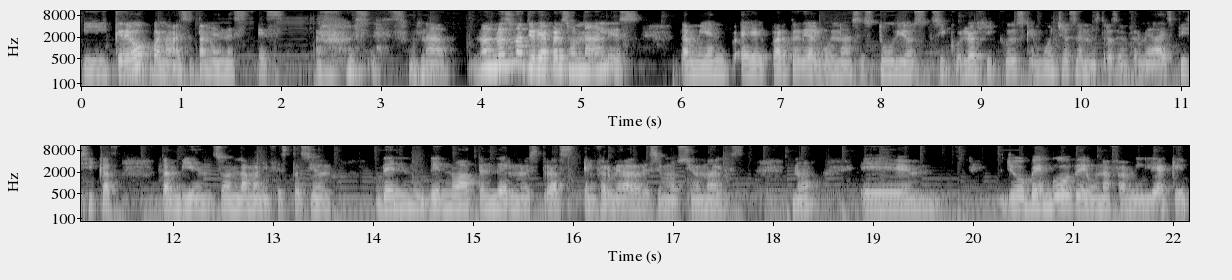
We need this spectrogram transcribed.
y creo, bueno, eso también es, es, una, no, no, es una teoría personal, es también eh, parte de algunos estudios psicológicos que muchas de nuestras enfermedades físicas también son la manifestación de, de no atender nuestras enfermedades emocionales, ¿no? Em, yo vengo de una familia que,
